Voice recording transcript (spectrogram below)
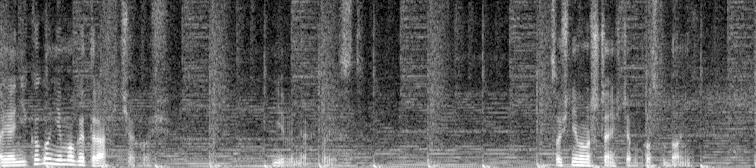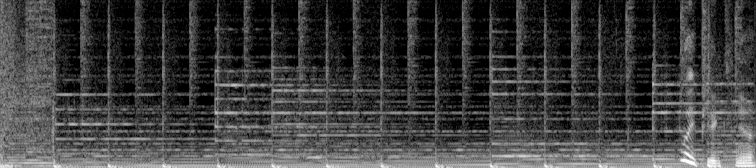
a ja nikogo nie mogę trafić jakoś. Nie wiem jak to jest. Coś nie mam szczęścia po prostu do nich. No i pięknie.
